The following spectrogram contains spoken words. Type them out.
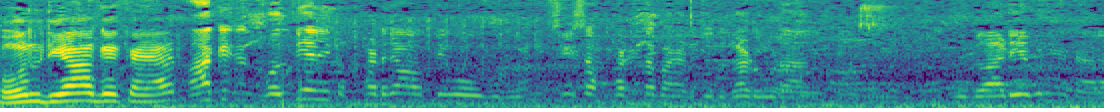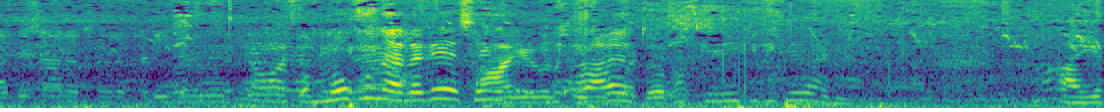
खोल दिया आगे का यार। आगे का खोल दिया नहीं तो फट जाओ तो वो शीशा फटता बैठ तो गड़ उड़ा गाड़ी भी नहीं रहा सारा खड़ी मुँह को ना लगे? सही आए तो आगे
